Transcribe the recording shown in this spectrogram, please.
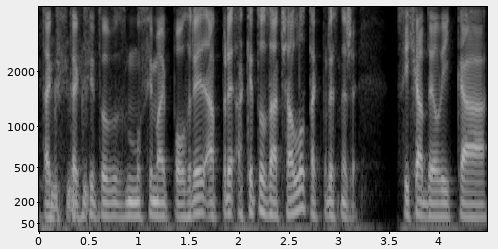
tak, tak si to musím aj pozrieť. A, pre, a keď to začalo, tak presne, že psychadelika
